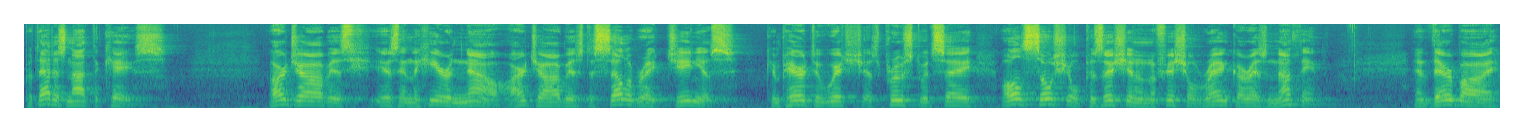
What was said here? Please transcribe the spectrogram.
But that is not the case. Our job is, is in the here and now. Our job is to celebrate genius, compared to which, as Proust would say, all social position and official rank are as nothing. And thereby,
